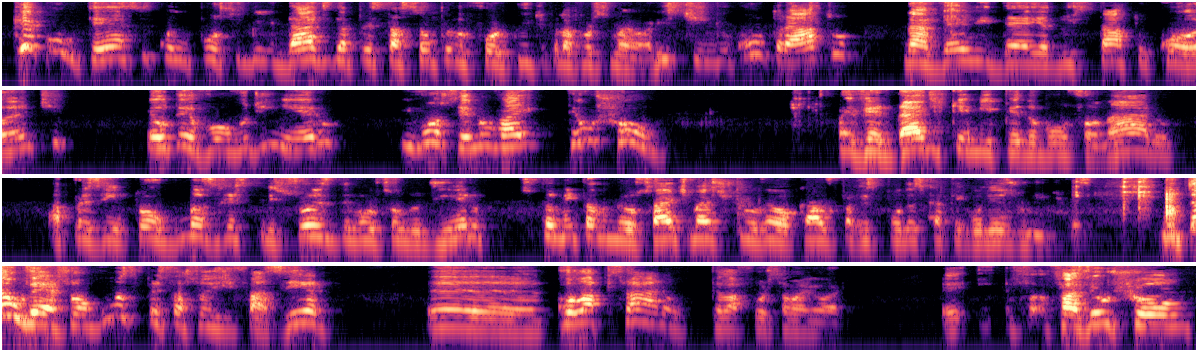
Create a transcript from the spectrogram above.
O que acontece com a impossibilidade da prestação pelo fortuito pela força maior? Extingue o contrato, na velha ideia do status quo ante, eu devolvo o dinheiro e você não vai ter um show. É verdade que a MP do Bolsonaro apresentou algumas restrições de devolução do dinheiro. Isso também está no meu site, mas acho que não é o caso para responder as categorias jurídicas. Então, Verso, algumas prestações de fazer uh, colapsaram pela força maior. Uh, fazer o show,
